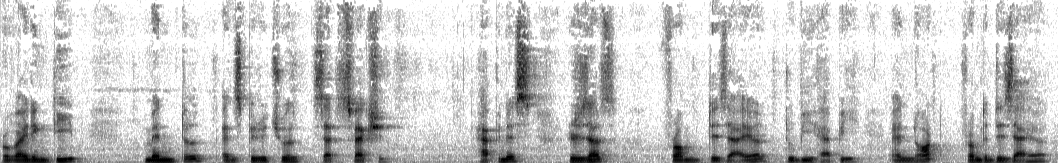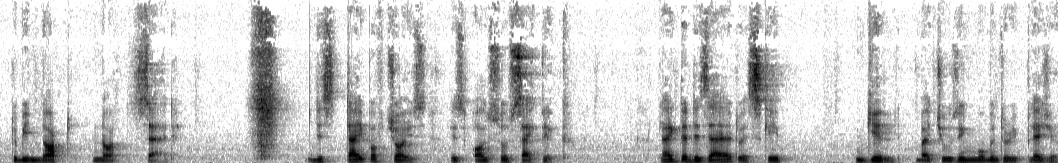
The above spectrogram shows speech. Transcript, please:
providing deep mental and spiritual satisfaction. Happiness results from desire to be happy and not from the desire to be not not sad. This type of choice is also cyclic. Like the desire to escape guilt by choosing momentary pleasure,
